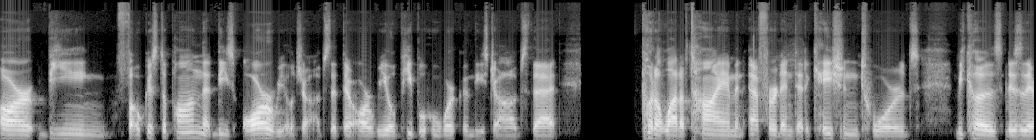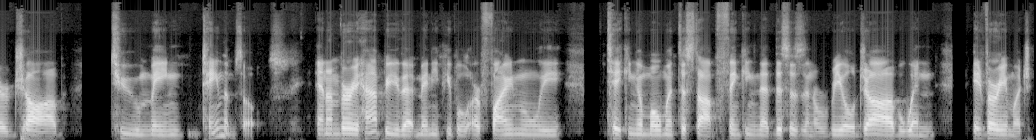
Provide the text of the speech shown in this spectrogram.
are being focused upon. That these are real jobs, that there are real people who work in these jobs that put a lot of time and effort and dedication towards because it is their job to maintain themselves. And I'm very happy that many people are finally taking a moment to stop thinking that this isn't a real job when it very much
